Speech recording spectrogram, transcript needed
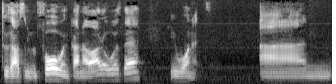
2004, when Cannavaro was there, he won it, and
